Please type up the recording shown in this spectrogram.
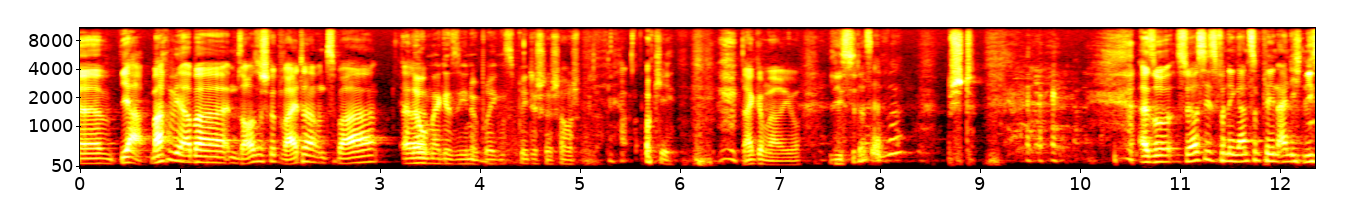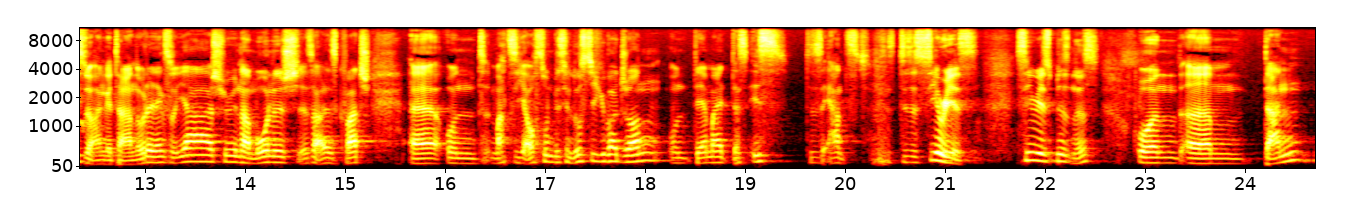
ähm, ja, machen wir aber im Sauseschritt weiter und zwar. Hello Ähm, Magazine übrigens, britische Schauspieler. okay, danke Mario. Liest du das etwa? Psst. Also Cersei ist von den ganzen Plänen eigentlich nicht so angetan, oder? Denkst du, ja, schön, harmonisch, ist alles Quatsch. Äh, und macht sich auch so ein bisschen lustig über John. Und der meint, das ist, das ist ernst. Das ist serious. Serious business. Und ähm, dann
